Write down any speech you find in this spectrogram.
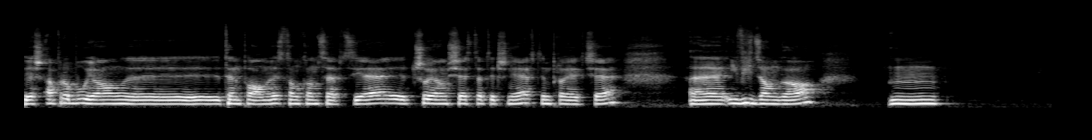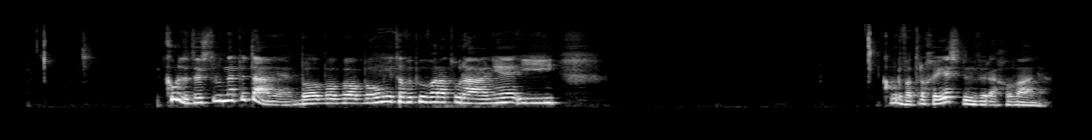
wiesz, aprobują y, ten pomysł, tą koncepcję, y, czują się estetycznie w tym projekcie e, i widzą go, mm, kurde, to jest trudne pytanie, bo, bo, bo, bo u mnie to wypływa naturalnie i kurwa, trochę jest w tym wyrachowania.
